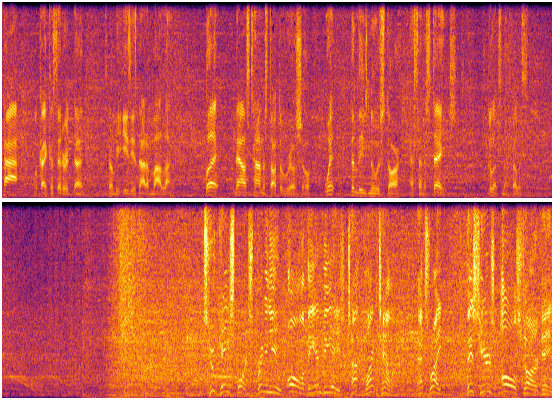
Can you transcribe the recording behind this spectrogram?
Ha! okay, consider it done. It's gonna be easiest night of my life. But now it's time to start the real show with the league's newest star at center stage. Good luck tonight, fellas. 2K Sports bringing you all of the NBA's top flight talent. That's right, this year's All-Star Game.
